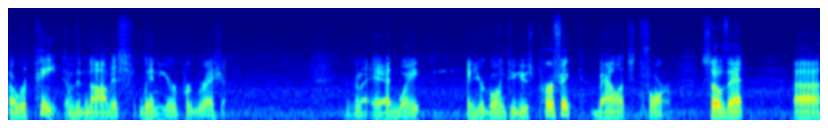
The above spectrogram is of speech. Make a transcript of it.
a repeat of the novice linear progression. You're going to add weight and you're going to use perfect balanced form so that uh,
